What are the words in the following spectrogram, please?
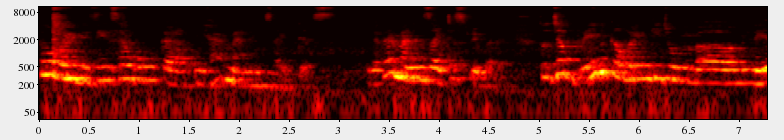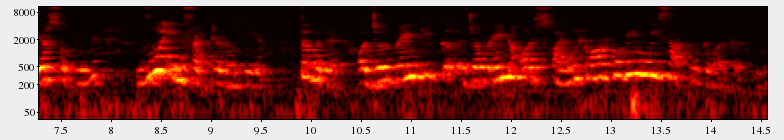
तो वही डिज़ीज़ है, वो कहती है मैनेजाइटिस कहते हैं मैनेजाइटिस फीवर है। तो जब ब्रेन कवरिंग की जो लेयर्स होती हैं, वो इन्फेक्टेड होती हैं, तब और जो ब्रेन की जो ब्रेन और स्पाइनल कॉर्ड को भी वही साथ में कवर करती है।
